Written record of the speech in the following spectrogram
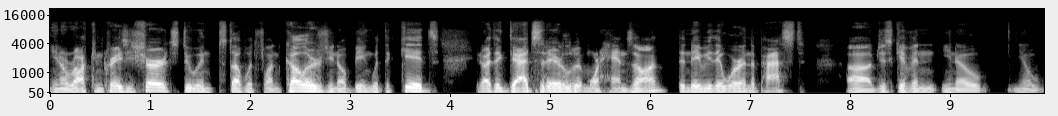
you know, rocking crazy shirts, doing stuff with fun colors, you know, being with the kids. You know, I think dads today are a little bit more hands-on than maybe they were in the past. Uh, just given, you know, you know,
